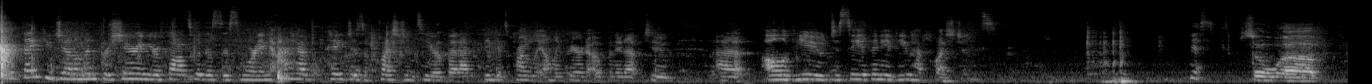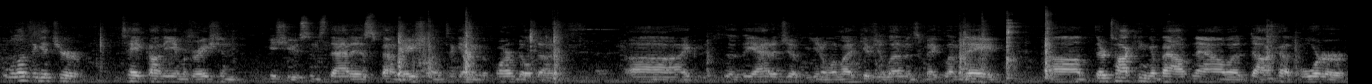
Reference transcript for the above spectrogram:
Well, thank you, gentlemen, for sharing your thoughts with us this morning. I have pages of questions here, but I think it's probably only fair to open it up to uh, all of you to see if any of you have questions. Yes. So, uh, we'd love to get your take on the immigration issue, since that is foundational to getting the Farm Bill done. Uh, I- the, the adage of, you know, when life gives you lemons, make lemonade. Um, they're talking about now a DACA border.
